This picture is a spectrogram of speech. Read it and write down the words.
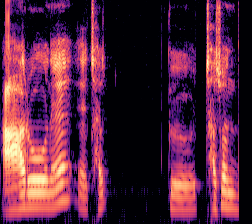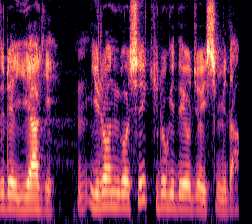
아론의 자, 그 자손들의 이야기 음, 이런 것이 기록이 되어져 있습니다.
